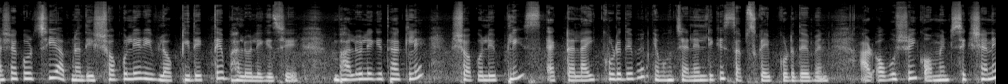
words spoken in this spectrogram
আশা করছি আপনাদের সকলের এই ব্লগটি দেখতে ভালো লেগেছে। ভালো লেগে থাকলে সকলে প্লিজ একটা লাইক করে দেবেন এবং চ্যানেলটিকে সাবস্ক্রাইব করে দেবেন। আর অবশ্যই কমেন্ট সেকশানে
